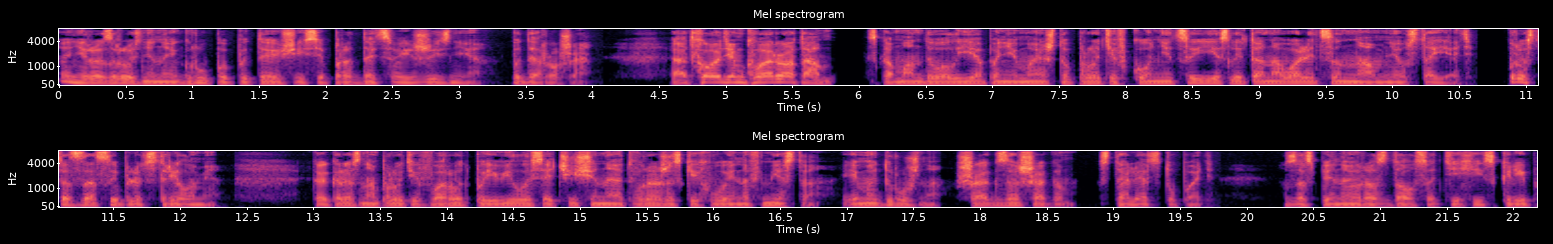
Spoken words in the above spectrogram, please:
а не разрозненные группы, пытающиеся продать свои жизни подороже. «Отходим к воротам!» – скомандовал я, понимая, что против конницы, если та навалится, нам не устоять. Просто засыплют стрелами. Как раз напротив ворот появилось очищенное от вражеских воинов место, и мы дружно, шаг за шагом, стали отступать. За спиной раздался тихий скрип,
